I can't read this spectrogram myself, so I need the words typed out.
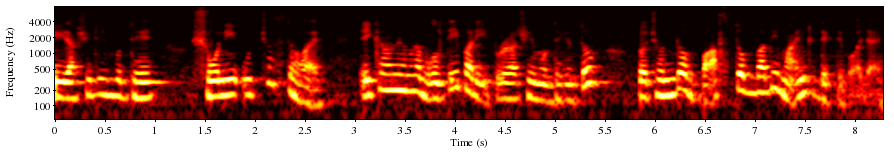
এই রাশিটির মধ্যে শনি উচ্চস্থ হয়, এই কারণে আমরা বলতেই পারি তুলারাশির মধ্যে কিন্তু প্রচণ্ড বাস্তববাদী মাইন্ড দেখতে পাওয়া যায়।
